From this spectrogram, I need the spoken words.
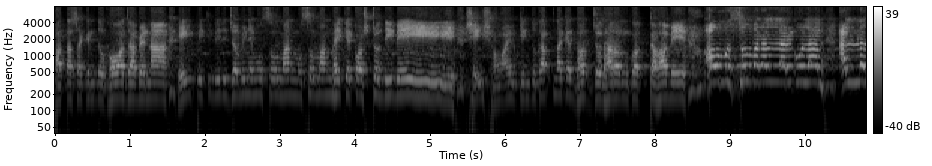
হতাশা কিন্তু হওয়া যাবে না। এই পৃথিবীর জমিনে মুসলমান মুসলমান ভাইকে কষ্ট দিবে। সেই সময় কিন্তু আপনাকে ধৈর্য ধারণ করতে হবে। ও মুসলমান আল্লাহর গোলাম, আল্লাহ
